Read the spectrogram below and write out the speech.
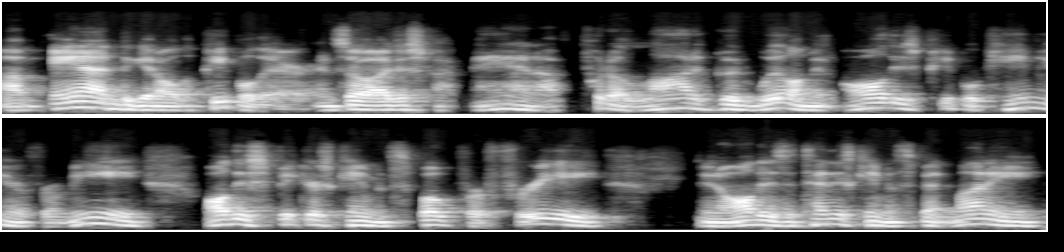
um, and to get all the people there. And so I just thought, man, I've put a lot of goodwill. I mean, all these people came here for me. All these speakers came and spoke for free. You know, all these attendees came and spent money.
